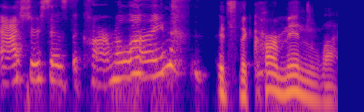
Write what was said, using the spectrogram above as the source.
Asher says the karma line. it's the Karman line.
